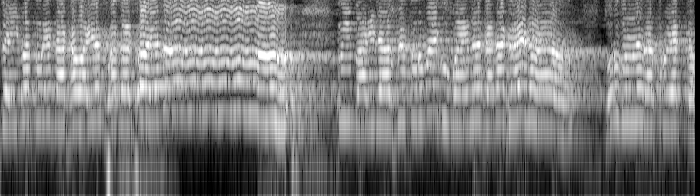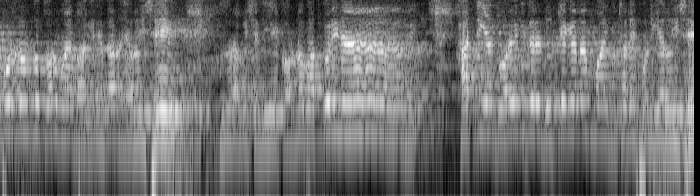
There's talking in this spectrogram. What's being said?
যেই মা করে না খাওয়াইয়া খানা খায় না। তুই বাড়ি না আসলে তোর মায় ঘুমায় না, খানা খায় না। তোর জন্য রাত্র একটা পর্যন্ত তোর মায় বাগিরে দাঁড়ায় রইছে। হুজুর, আমি সে দিয়ে কর্ণপাত করি না হাঁটিয়া ঘরের ভিতরে ঢুকে গেলাম, মায় উঠানে পড়িয়া রইছে।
